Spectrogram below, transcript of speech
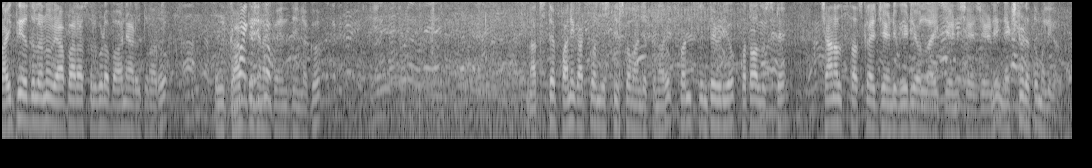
రైతు ఎద్దులను వ్యాపారస్తులు కూడా బాగానే అడుగుతున్నారు. ఫుల్ కాంపిటీషన్ అయిపోయింది దీనిలకు. నచ్చితే పని కట్టుకొని చూసి తీసుకోమని చెప్తున్నారు. ఫ్రెండ్స్ ఇంత వీడియో. కొత్త వాళ్ళు చూస్తుంటే ఛానల్ సబ్స్క్రైబ్ చేయండి వీడియో లైక్ చేయండి షేర్ చేయండి. నెక్స్ట్ వీడియోతో మళ్ళీ కలుద్దాం.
